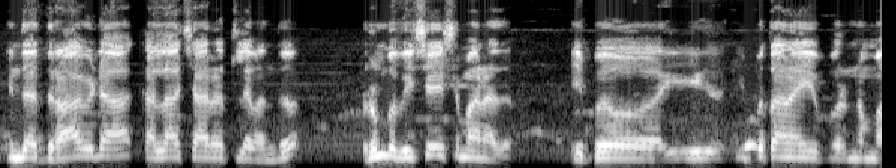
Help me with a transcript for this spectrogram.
இந்த திராவிட கலாச்சாரத்துல வந்து ரொம்ப விசேஷமானது. இப்போ இப்போ தானே இப்போ நம்ம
